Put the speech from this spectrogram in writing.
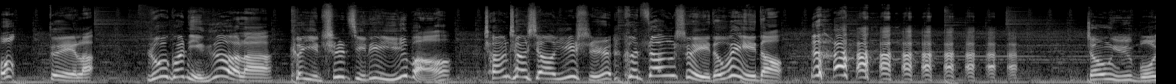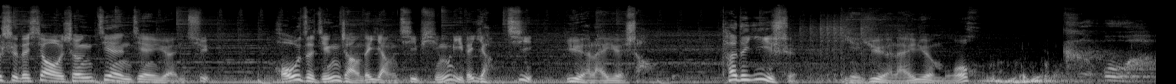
哦，对了，如果你饿了，可以吃几粒鱼宝，尝尝小鱼屎和脏水的味道。”哈哈哈哈哈哈！章鱼博士的笑声渐渐远去，猴子警长的氧气瓶里的氧气越来越少，他的意识也越来越模糊。可恶啊！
